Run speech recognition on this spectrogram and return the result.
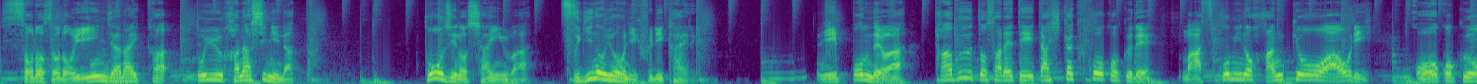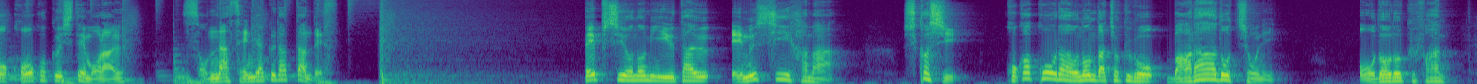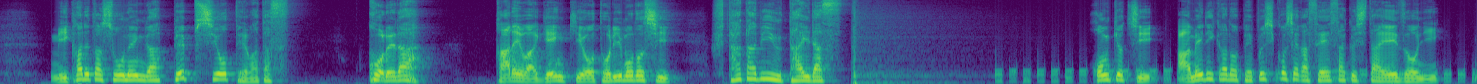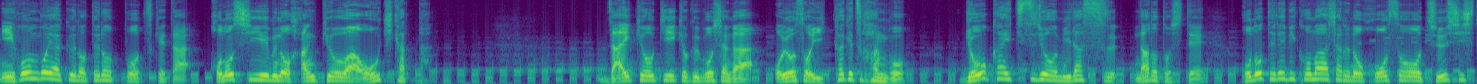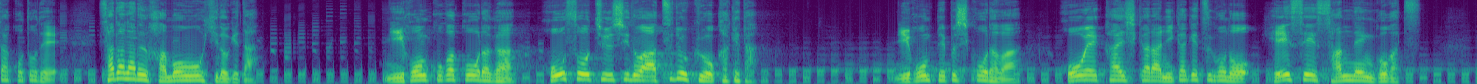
そろそろいいんじゃないかという話になった。当時の社員は次のように振り返る日本ではタブーとされていた比較広告でマスコミの反響を煽り広告を広告してもらうそんな戦略だったんです。ペプシを飲み歌う MC ハマー。しかし、コカ・コーラを飲んだ直後、バラード調に。驚くファン。見かねた少年がペプシを手渡す。これだ彼は元気を取り戻し、再び歌い出す。本拠地アメリカのペプシコ社が制作した映像に日本語訳のテロップをつけたこの CM の反響は大きかった在京キー局5社がおよそ1ヶ月半後業界秩序を乱すなどとしてこのテレビコマーシャルの放送を中止したことでさらなる波紋を広げた日本コカ・コーラが放送中止の圧力をかけた。日本ペプシコーラは放映開始から2ヶ月後の平成3年5月。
